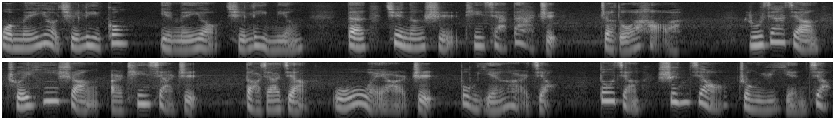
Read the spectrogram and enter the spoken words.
我没有去立功，也没有去立名，但却能使天下大治，这多好啊！儒家讲垂衣裳而天下治，道家讲无为而治，不言而教，都讲身教重于言教。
